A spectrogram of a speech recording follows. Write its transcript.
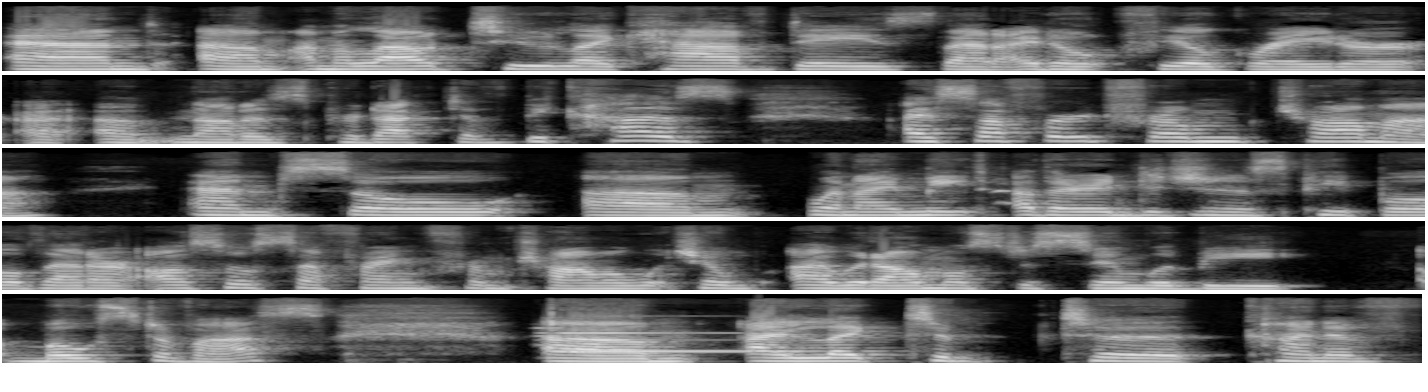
And um, i'm allowed to like have days that i don't feel great or uh, um, not as productive because i suffered from trauma. And so um, when I meet other Indigenous people that are also suffering from trauma, which I would almost assume would be most of us. Um, I like to to kind of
